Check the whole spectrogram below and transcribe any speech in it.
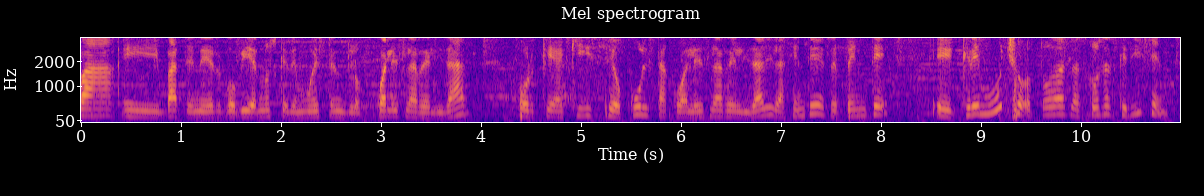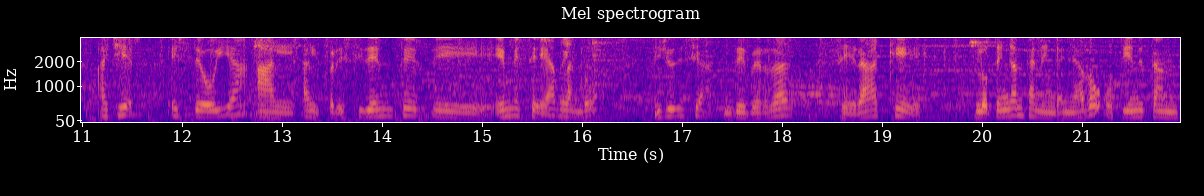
va, eh, va a tener gobiernos que demuestren lo, cuál es la realidad, porque aquí se oculta cuál es la realidad y la gente de repente cree mucho todas las cosas que dicen. Ayer este, oía al, al presidente de MC hablando y yo decía, ¿de verdad será que lo tengan tan engañado o tiene tan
